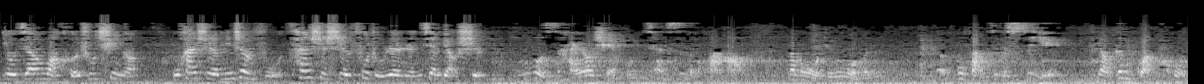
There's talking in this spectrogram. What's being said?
又将往何处去呢？武汉市人民政府参事室副主任任健表示：“如果是还要选布衣参事的话啊，那么我觉得我们呃不妨这个视野要更广阔。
